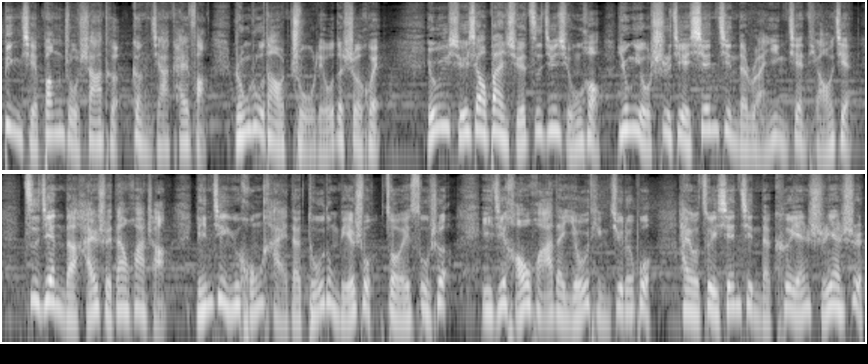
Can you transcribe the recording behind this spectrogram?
并且帮助沙特更加开放，融入到主流的社会。由于学校办学资金雄厚，拥有世界先进的软硬件条件，自建的海水淡化厂，临近于红海的独栋别墅作为宿舍，以及豪华的游艇俱乐部，还有最先进的科研实验室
